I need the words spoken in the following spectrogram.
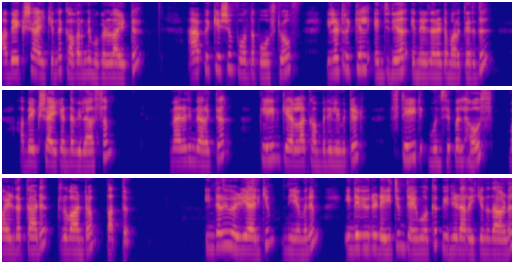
അപേക്ഷ അയക്കുന്ന കവറിന് മുകളിലായിട്ട് application for the post of electrical engineer എന്നെഴുതാനായിട്ട് മറക്കരുത്. അപേക്ഷ അയക്കേണ്ട വിലാസം managing director clean Kerala company limited state municipal house Vazhuthacaud Trivandrum പത്ത്. ഇന്റർവ്യൂ വഴിയായിരിക്കും നിയമനം. ഇന്റർവ്യൂവിന്റെ ഡേറ്റും ടൈമും ഒക്കെ പിന്നീട് അറിയിക്കുന്നതാണ്.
